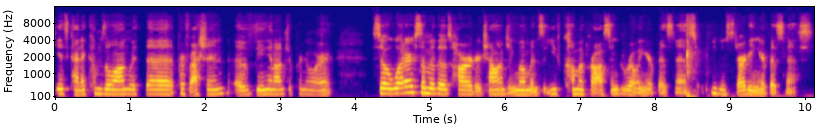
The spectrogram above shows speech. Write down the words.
it kind of comes along with the profession of being an entrepreneur. So what are some of those hard or challenging moments that you've come across in growing your business or even starting your business?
